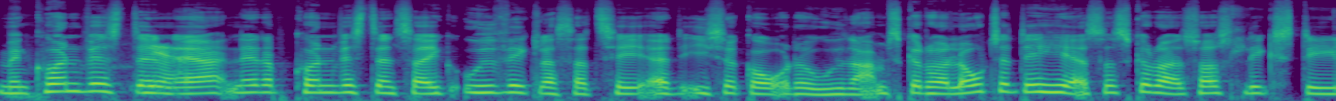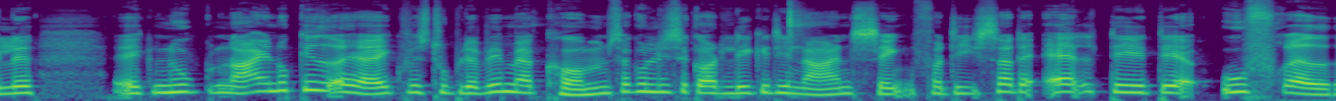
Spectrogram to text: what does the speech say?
Men kun hvis den Ja. er, netop kun hvis den så ikke udvikler sig til, at I så går derude. Nej, men skal du have lov til det her, så skal du altså også ligge stille. Ikke? Nu, nej, nu gider jeg ikke. Hvis du bliver ved med at komme, så kan du lige så godt ligge i din egen seng, fordi så er det alt det der ufred,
